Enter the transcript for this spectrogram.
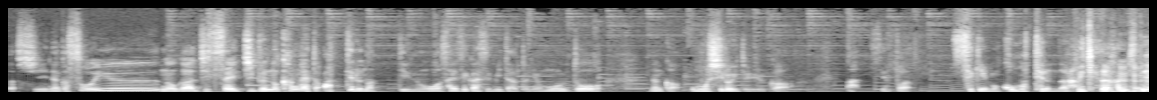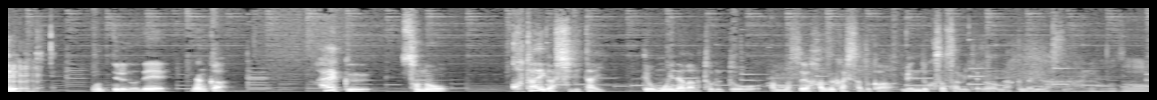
たし、なんかそういうのが実際自分の考えと合ってるなっていうのを再生回数見た後に思うと、なんか面白いというか、あ、やっぱ世間もこう思ってるんだな、みたいな感じで 思ってるので、なんか、早くその答えが知りたいって思いながら撮ると、あんまそういう恥ずかしさとか面倒くささみたいなのなくなりますね。なるほど。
